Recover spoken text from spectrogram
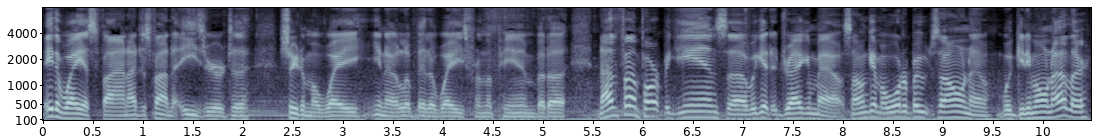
either way, it's fine. I just find it easier to shoot them away, you know, a little bit away from the pen. But uh, now the fun part begins. Uh, we get to drag him out. So I'm going to get my water boots on and we'll get him on out there.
